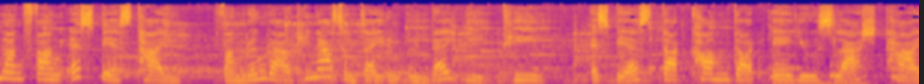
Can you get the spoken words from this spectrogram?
กำลังฟัง SBS ไทย ฟังเรื่องราวที่น่าสนใจอื่น ๆ ได้อีกที่ sbs.com.au/thai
